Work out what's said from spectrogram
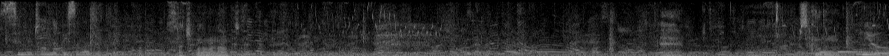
Seni utandırdıysam özür dilerim. Saçmalama ne yaptın? Sıkıldın mı? Yok.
